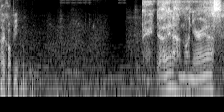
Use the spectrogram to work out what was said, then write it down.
I copy. Alright, died. I'm on your ass.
